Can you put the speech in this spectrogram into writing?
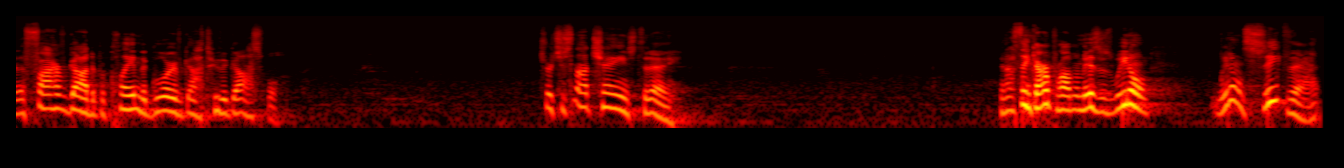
and the fire of God to proclaim the glory of God through the gospel. Church, it's not changed today. And I think our problem is, is we don't, we don't seek that.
